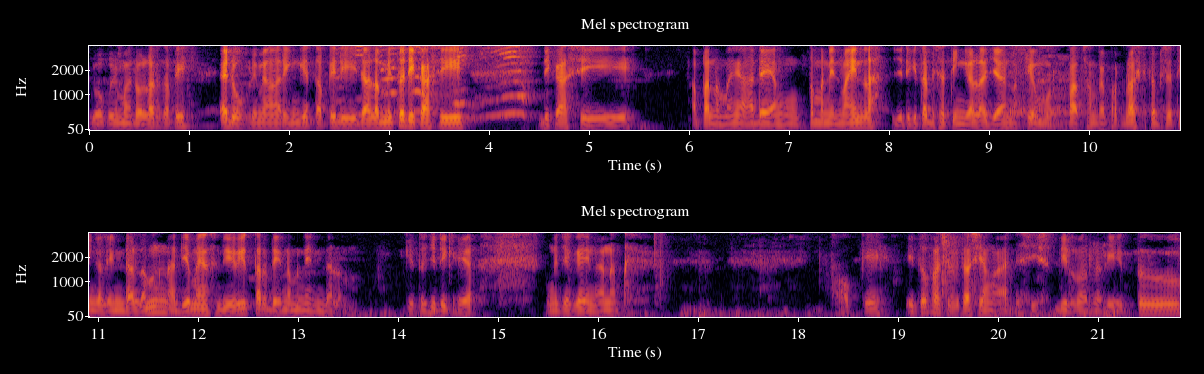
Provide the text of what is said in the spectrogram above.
25 dolar tapi eh 25 ringgit. Tapi di dalam itu dikasih dikasih apa namanya ada yang temenin main lah. Jadi kita bisa tinggal aja. Nanti umur 4 sampai 14 kita bisa tinggalin dalam. Nah dia main sendiri ntar dia dalam. Gitu. Jadi kayak ngejagain anak. Oke itu fasilitas yang ada sih di luar dari itu.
